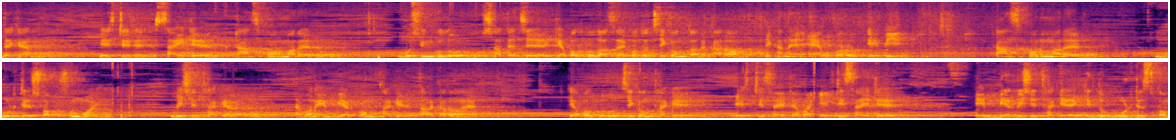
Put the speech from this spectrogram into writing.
দেখেন এসটি সাইটে ট্রান্সফরমারের বুশিংগুলো সাথে যে কেবলগুলো আছে, কত চিকন তার। কারণ এখানে এগারো কেবি ট্রান্সফরমারের ভোল্টেজ সবসময় বেশি থাকে, এবং এম্পিয়ার কম থাকে, তার কারণে কেবলগুলো চিকন থাকে এসটি সাইটে আবার এলটি সাইটে এম্পিয়ার বেশি থাকে, কিন্তু ভোল্টেজ কম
